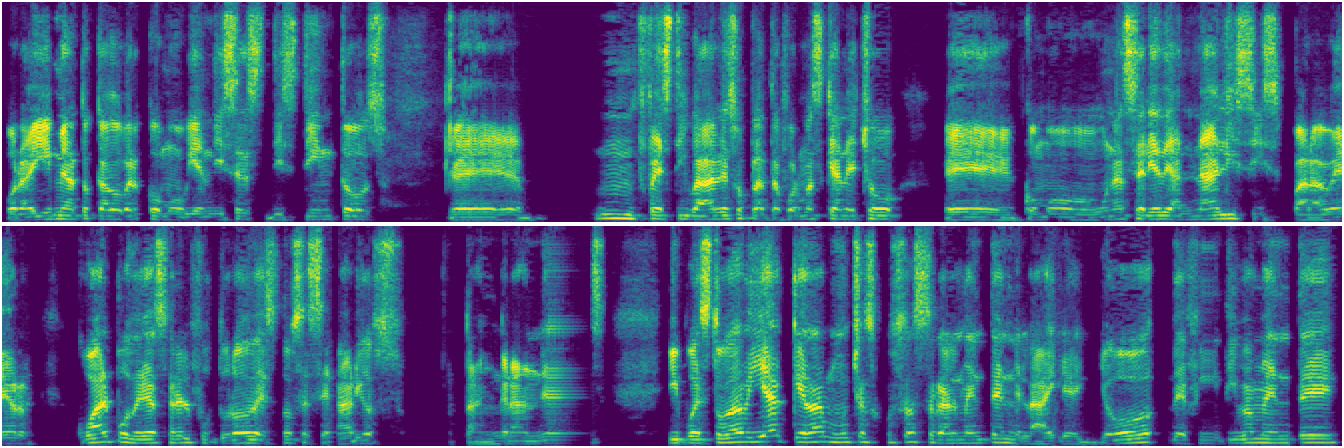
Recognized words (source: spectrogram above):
Por ahí me ha tocado ver, como bien dices, distintos mm, festivales o plataformas que han hecho eh, como una serie de análisis para ver cuál podría ser el futuro de estos escenarios tan grandes. Y pues todavía quedan muchas cosas realmente en el aire. Yo definitivamente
